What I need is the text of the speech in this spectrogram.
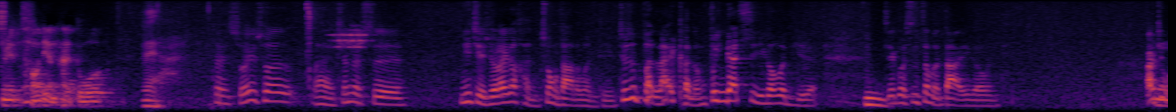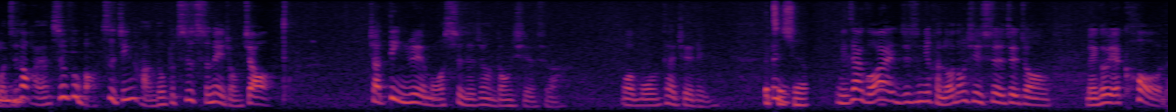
因为槽点太多。对呀、对，所以说，哎，真的是你解决了一个很重大的问题，就是本来可能不应该是一个问题的，嗯结果是这么大一个问题。而且我知道，好像支付宝至今好像都不支持那种叫叫订阅模式的这种东西，是吧？我我不太确定。不支持。你在国外，就是你很多东西是这种每个月扣的，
